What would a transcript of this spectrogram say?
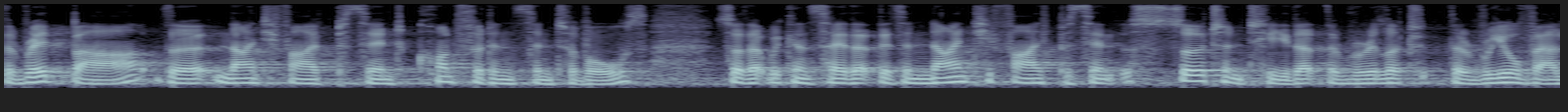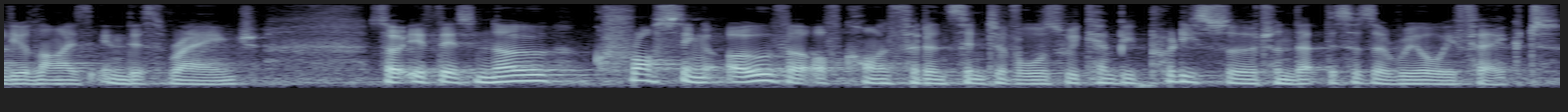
the red bar, the 95% confidence intervals, so that we can say that there's a 95% certainty that the, the real value lies in this range. So if there's no crossing over of confidence intervals, we can be pretty certain that this is a real effect.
